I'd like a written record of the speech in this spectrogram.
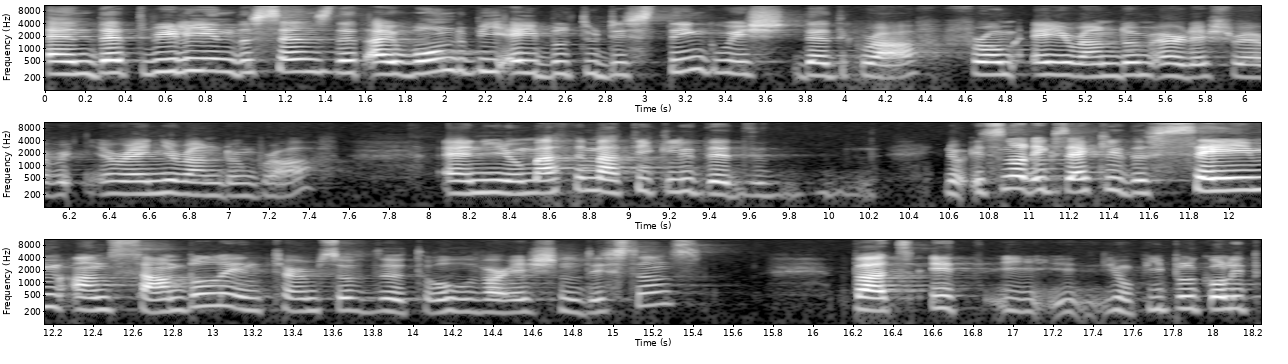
And that really in the sense that I won't be able to distinguish that graph from a random Erdős-Rényi random graph. And you know, mathematically, that you know, it's not exactly the same ensemble in terms of the total variational distance, but it, you know, people call it,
